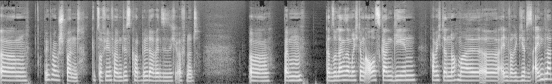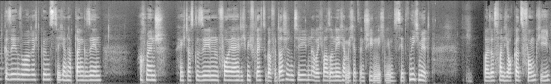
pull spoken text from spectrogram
Ähm, bin ich mal gespannt. Gibt's auf jeden Fall im Discord Bilder, wenn sie sich öffnet. Äh, beim dann so langsam Richtung Ausgang gehen, habe ich dann nochmal äh, ein variegiertes Einblatt gesehen, sogar recht günstig, und habe dann gesehen, ach Mensch, hätte ich das gesehen, vorher hätte ich mich vielleicht sogar für das entschieden, aber ich war so, nee, ich habe mich jetzt entschieden, ich nehme das jetzt nicht mit. Weil das fand ich auch ganz funky.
